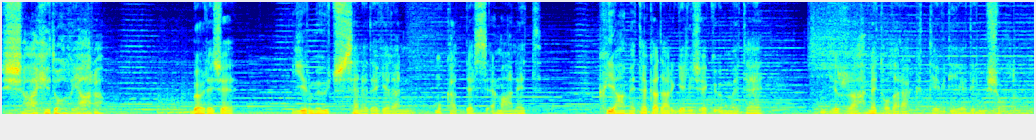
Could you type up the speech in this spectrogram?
şahit ol ya Rab. Böylece 23 senede gelen mukaddes emanet, kıyamete kadar gelecek ümmete bir rahmet olarak tevdi edilmiş oldu.''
